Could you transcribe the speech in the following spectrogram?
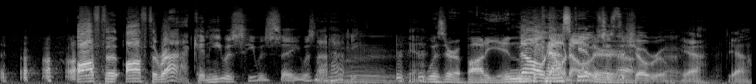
off the off the rack, and he was he was uh, he was not happy. Yeah. Was there a body in No, the no, casket? no. It was or- just a showroom. Yeah, yeah.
